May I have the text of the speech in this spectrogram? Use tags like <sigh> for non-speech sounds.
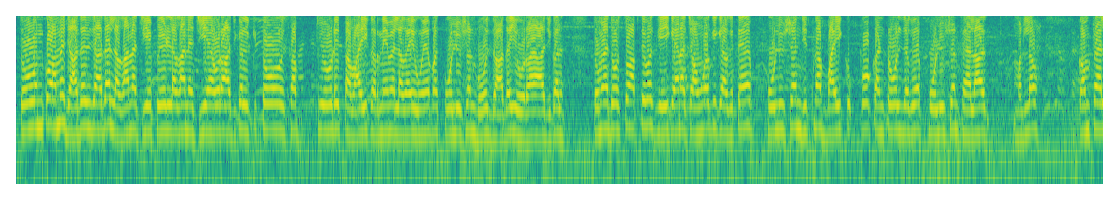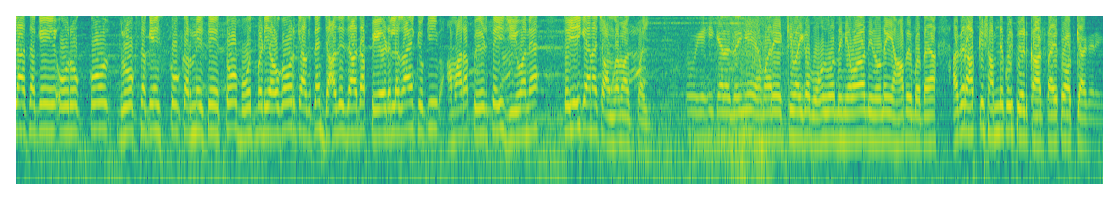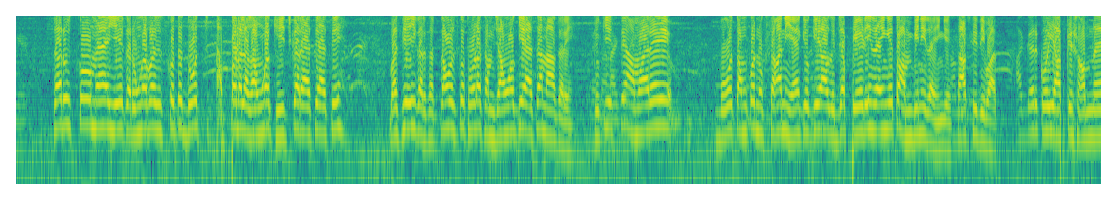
तो उनको हमें ज़्यादा से ज़्यादा लगाना चाहिए पेड़ लगाने चाहिए। और आजकल तो सब थोड़े तबाही करने में लगे हुए हैं बस पोल्यूशन बहुत ज़्यादा ही हो रहा है आजकल। तो मैं दोस्तों आपसे बस यही कहना चाहूँगा कि क्या कहते हैं पोल्यूशन जितना बाइक को कंट्रोल जगह पोल्यूशन फैला मतलब कम फैला सके और को रोक सके इसको करने से तो बहुत बढ़िया होगा। और क्या कहते हैं ज़्यादा से ज़्यादा पेड़ लगाएँ क्योंकि हमारा पेड़ से ही जीवन है। तो यही कहना चाहूँगा मैं भाई। तो यही कहना चाहेंगे। हमारे अक्की भाई का बहुत बहुत धन्यवाद। इन्होंने यहाँ पे बताया। अगर आपके सामने कोई पेड़ काटता है तो आप क्या करेंगे? सर उसको मैं ये करूँगा बस उसको तो दो थप्पड़ लगाऊँगा खींच कर ऐसे ऐसे बस यही कर सकता हूँ उसको थोड़ा समझाऊँगा कि ऐसा ना करें क्योंकि इससे हमारे बहुत हमको नुकसान ही है क्योंकि जब पेड़ ही रहेंगे तो हम भी नहीं रहेंगे। साफ़ सीधी बात। अगर कोई आपके सामने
